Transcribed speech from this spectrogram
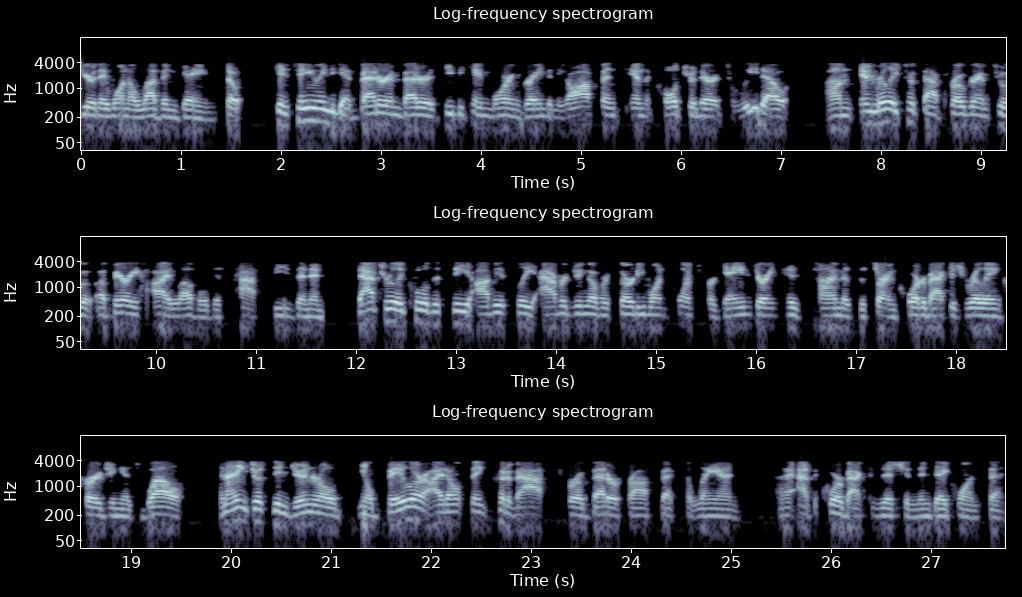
year they won 11 games. So continuing to get better and better as he became more ingrained in the offense and the culture there at toledo um, and really took that program to a, a very high level this past season. And that's really cool to see. Obviously, averaging over 31 points per game during his time as the starting quarterback is really encouraging as well. And I think just in general, you know, Baylor, I don't think could have asked for a better prospect to land uh, at the quarterback position than Dequan Finn.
